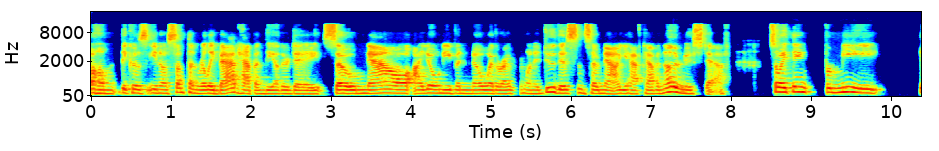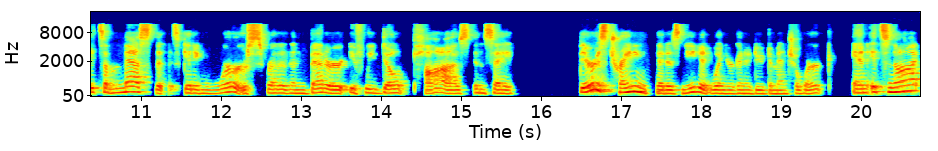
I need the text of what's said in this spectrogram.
um, because, you know, something really bad happened the other day. So now I don't even know whether I want to do this. And so now you have to have another new staff. So I think for me, it's a mess that's getting worse rather than better if we don't pause and say, there is training that is needed when you're going to do dementia work and it's not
